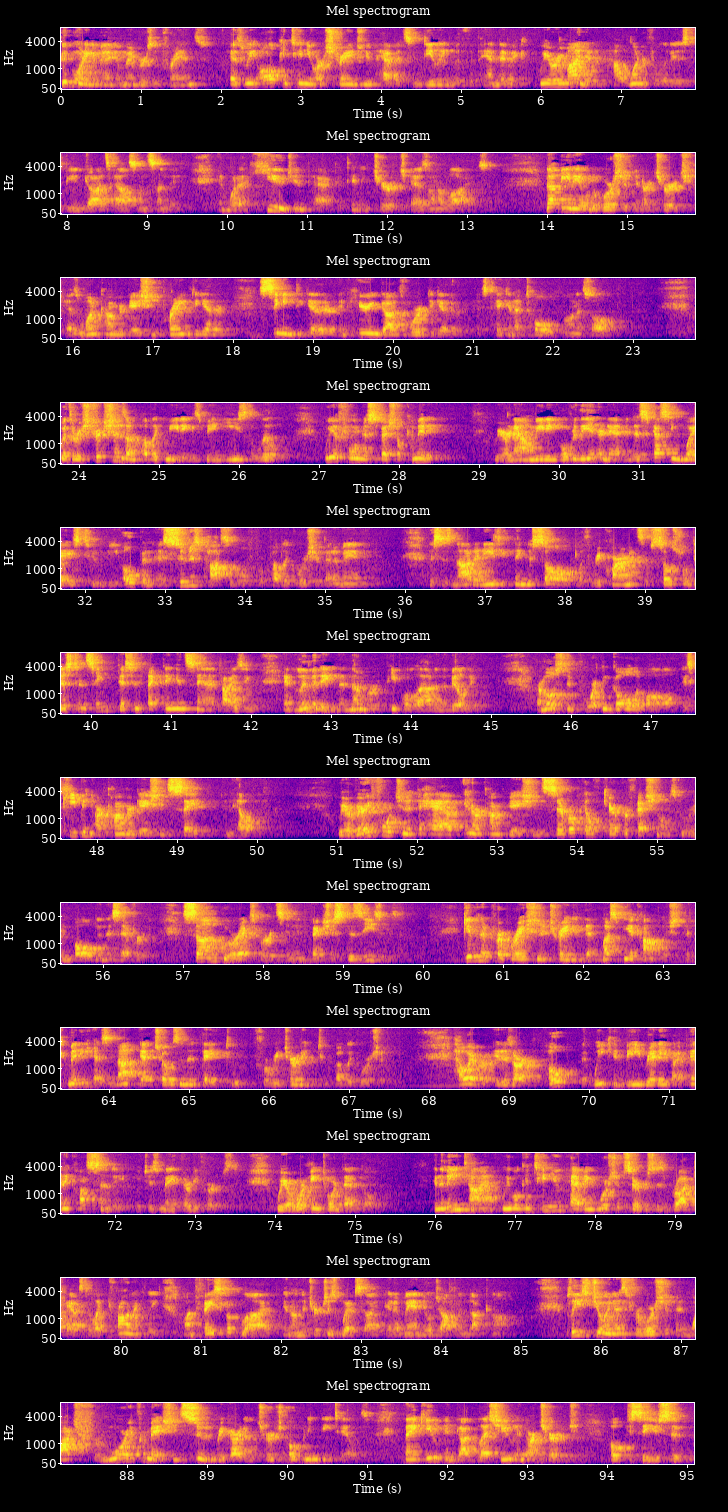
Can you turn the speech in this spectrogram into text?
Good morning, Emmanuel members and friends. As we all continue our strange new habits in dealing with the pandemic, we are reminded of how wonderful it is to be in God's house on Sunday and what a huge impact attending church has on our lives. Not being able to worship in our church as one congregation praying together, singing together, and hearing God's word together has taken a toll on us all. With the restrictions on public meetings being eased a little, we have formed a special committee we are now meeting over the internet and discussing ways to be open as soon as possible for public worship at Emmanuel. This is not an easy thing to solve with the requirements of social distancing, disinfecting and sanitizing, and limiting the number of people allowed in the building. Our most important goal of all is keeping our congregation safe and healthy. We are very fortunate to have in our congregation several healthcare professionals who are involved in this effort some who are experts in infectious diseases. Given the preparation and training that must be accomplished, the committee has not yet chosen a date to, for returning to public worship. However, it is our hope that we can be ready by Pentecost Sunday, which is May 31st. We are working toward that goal. In the meantime, we will continue having worship services broadcast electronically on Facebook Live and on the church's website at emmanueljoplin.com. Please join us for worship and watch for more information soon regarding church opening details. Thank you, and God bless you and our church. Hope to see you soon.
